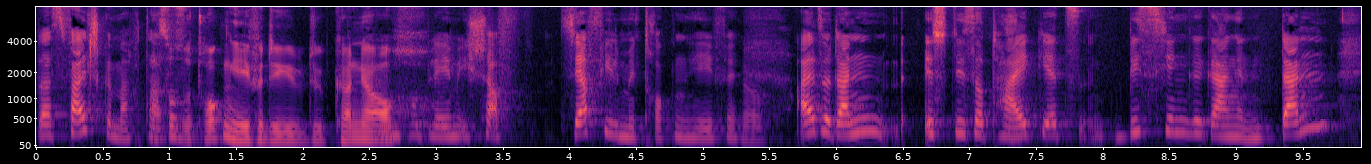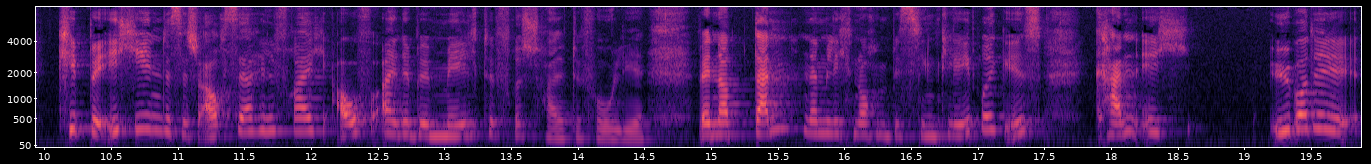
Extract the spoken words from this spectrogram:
was falsch gemacht hat. Ach so, so Trockenhefe, die, die kann ja auch. Problem. Ich schaffe sehr viel mit Trockenhefe. Also dann ist dieser Teig jetzt ein bisschen gegangen. Dann kippe ich ihn, das ist auch sehr hilfreich, auf eine bemehlte Frischhaltefolie. Wenn er dann nämlich noch ein bisschen klebrig ist, kann ich über die,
